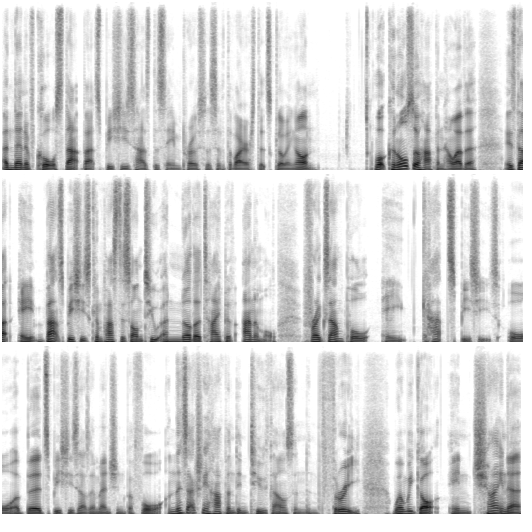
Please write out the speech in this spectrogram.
And then, of course, that bat species has the same process of the virus that's going on. What can also happen, however, is that a bat species can pass this on to another type of animal. For example, a cat species or a bird species, as I mentioned before. And this actually happened in 2003 when we got in China,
